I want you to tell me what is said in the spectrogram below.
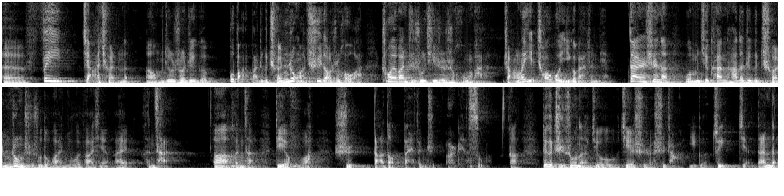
呃，非加权的啊，我们就是说这个不把把这个权重啊去掉之后啊，创业板指数其实是红盘，涨了也超过一个百分点。但是呢，我们去看它的这个权重指数的话，你就会发现，哎，很惨啊，很惨，跌幅啊是达到百分之二点四五啊。这个指数呢，就揭示了市场一个最简单的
